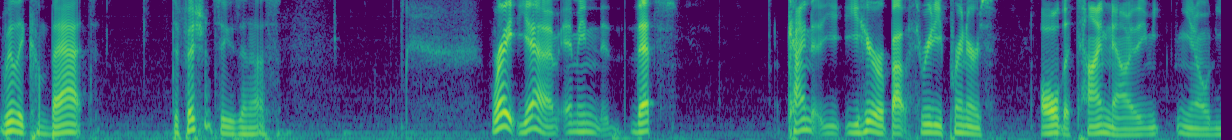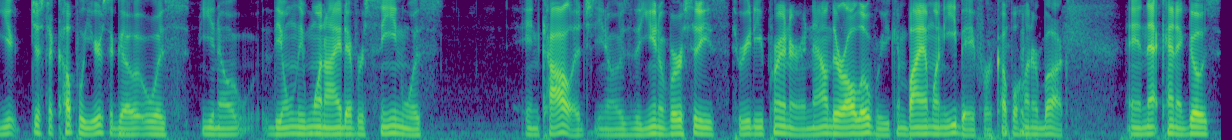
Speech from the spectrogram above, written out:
really combat deficiencies in us. Right. Yeah. I mean that's kind of you hear about 3D printers all the time now. You know, just a couple years ago, it was you know the only one I'd ever seen was in college. You know, it was the university's 3D printer, and now they're all over. You can buy them on eBay for a couple hundred bucks. And that kind of goes.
